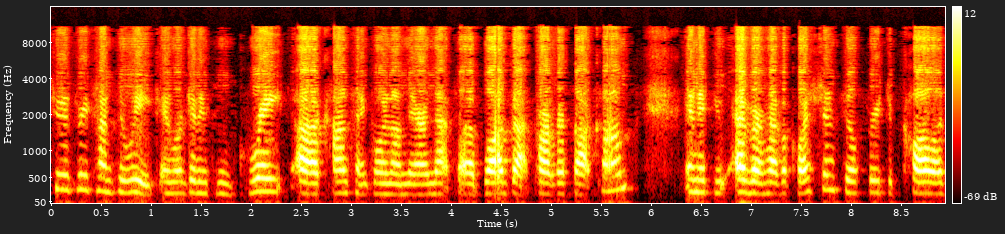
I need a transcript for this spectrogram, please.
two to three times a week, and we're getting some great uh, content going on there, and that's uh, blog.progress.com. And if you ever have a question, feel free to call us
